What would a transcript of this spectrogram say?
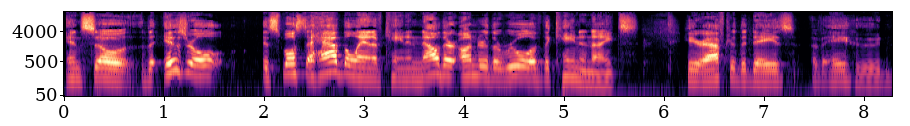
And so the Israel is supposed to have the land of Canaan. Now they're under the rule of the Canaanites here after the days of Ehud.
